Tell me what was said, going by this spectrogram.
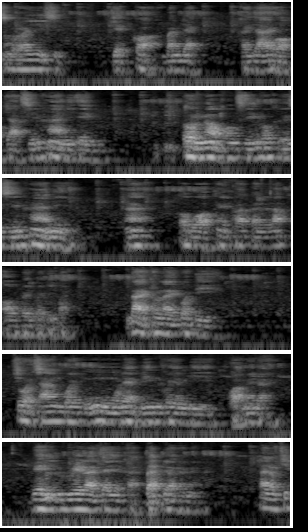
สองร้อยยี่สิบเจ็ดก็บัญญัติขยายออกจากศีลห้านี่เอง ต้นเงาของศีลก็คือศีลห้านี่นะก็บอกให้พากันรับเอาไปปฏิบัติ ได้เท่าไรก็ดีชั่วช้างควยหูงูแลบดินก็ยังดีกว่าไม่ได้ เวเวลาใจขาดแป๊บเดียวเท่านั้นถ้าเราคิด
